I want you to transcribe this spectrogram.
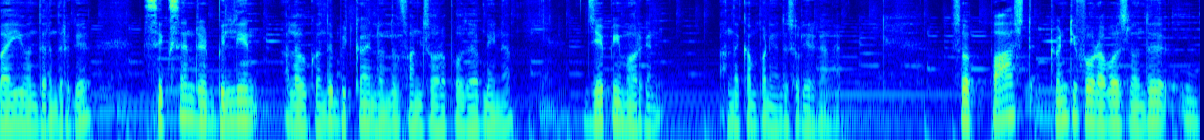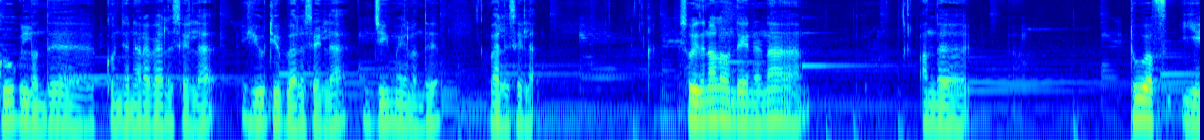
பை uh, வந்து இருந்திருக்கு. சிக்ஸ் ஹண்ட்ரட் பில்லியன் அளவுக்கு வந்து பிட்காயினில் வந்து ஃபண்ட்ஸ் வரப்போகுது அப்படின்னு ஜேபி மார்கன் அந்த கம்பெனி வந்து சொல்லியிருக்காங்க. ஸோ பாஸ்ட் டுவெண்ட்டி ஃபோர் ஹவர்ஸில் வந்து கூகுள் வந்து கொஞ்ச நேரம் வேலை செய்யலை யூடியூப் வேலை செய்யலை ஜிமெயில் வந்து வேலை செய்யலை. ஸோ இதனால் வந்து என்னென்னா அந்த டூ எஃப் ஏ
